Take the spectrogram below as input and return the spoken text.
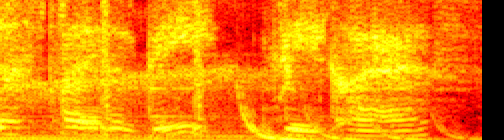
Just play the beat, V class.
